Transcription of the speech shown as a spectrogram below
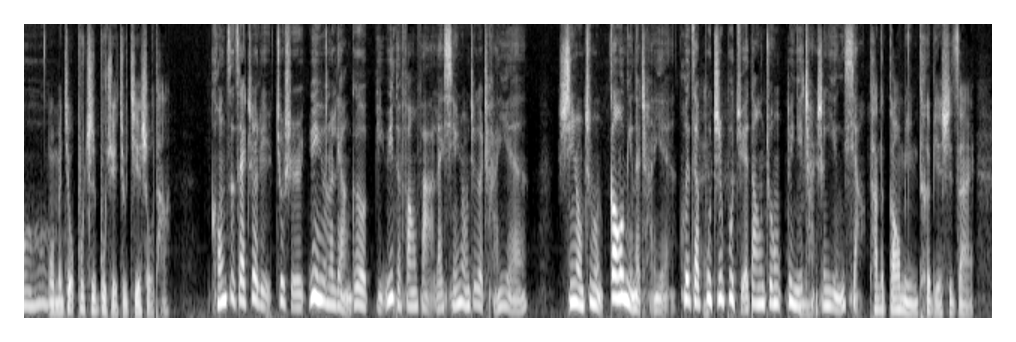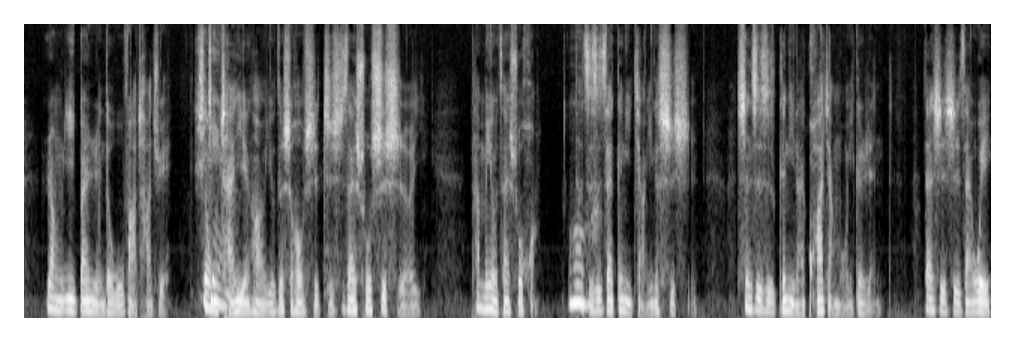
哦，我们就不知不觉就接受它。孔子在这里就是运用了两个比喻的方法来形容这个谗言，形容这种高明的谗言会在不知不觉当中对你产生影响，它的高明，特别是在让一般人都无法察觉。这种谗言哈，有的时候是只是在说事实而已，他没有在说谎，他哦只是在跟你讲一个事实，甚至是跟你来夸奖某一个人，但是是在为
